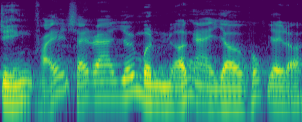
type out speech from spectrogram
chuyện phải xảy ra với mình ở ngày giờ phút giây đó.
